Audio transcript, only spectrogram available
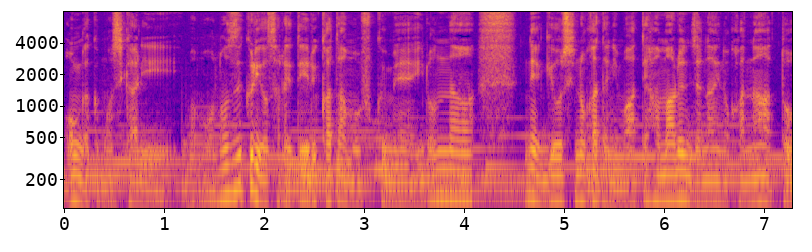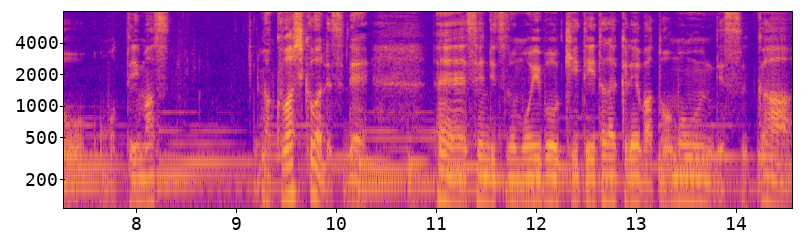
音楽もしかり、まあ、ものづくりをされている方も含めいろんな、ね、業種の方にも当てはまるんじゃないのかなと思っています。まあ、詳しくはですね、えー、先日のモイボを聞いていただければと思うんですが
